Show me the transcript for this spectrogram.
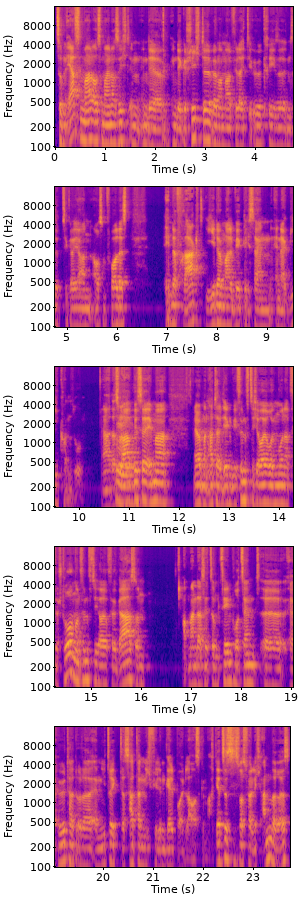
zum ersten Mal aus meiner Sicht in, in, der, in der Geschichte, wenn man mal vielleicht die Ölkrise in den 70er Jahren außen vor lässt, hinterfragt jeder mal wirklich seinen Energiekonsum. Ja, das war mhm. bisher immer, ja, man hat halt irgendwie 50 Euro im Monat für Strom und 50 Euro für Gas und ob man das jetzt um 10 Prozent äh, erhöht hat oder erniedrigt, das hat dann nicht viel im Geldbeutel ausgemacht. Jetzt ist es was völlig anderes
